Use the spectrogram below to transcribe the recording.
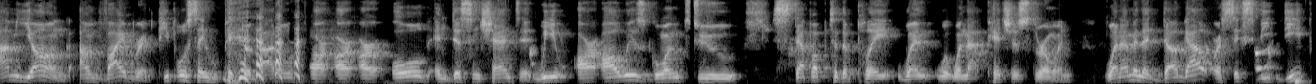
I'm young, I'm vibrant. People say who pick their battles are, are, are old and disenchanted. We are always going to step up to the plate when when that pitch is thrown. When I'm in the dugout or six feet deep,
